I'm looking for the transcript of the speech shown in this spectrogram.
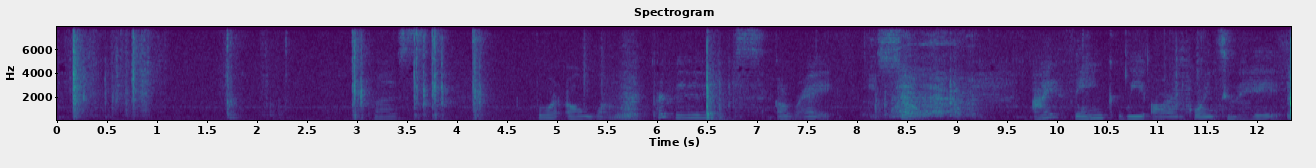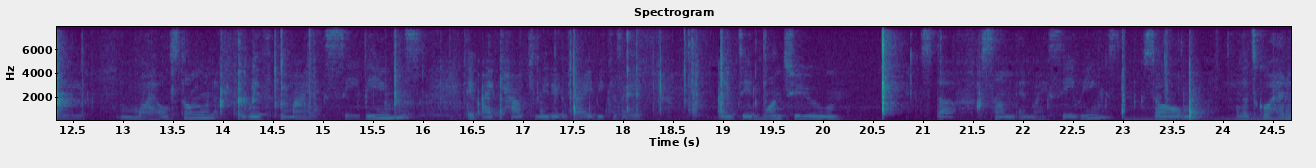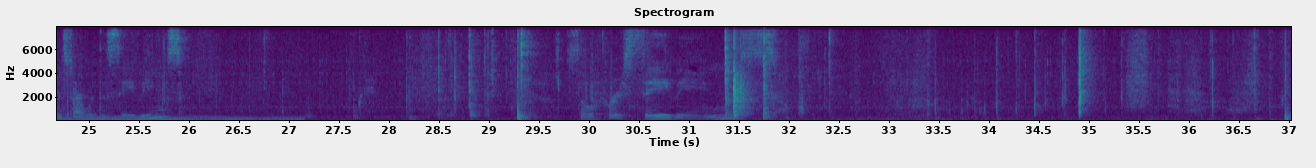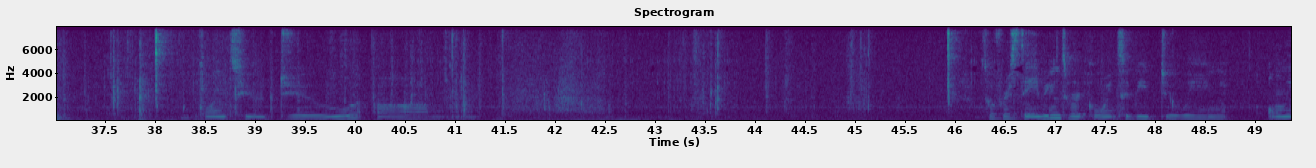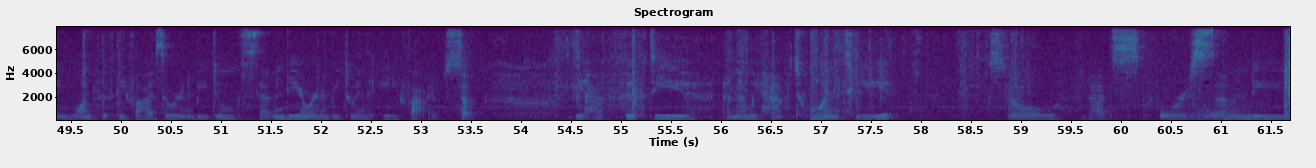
Plus 401. Perfect all right so i think we are going to hit a milestone with my savings if i calculated right because i i did want to stuff some in my savings. So let's go ahead and start with the savings. So for savings going to do um, so for savings we're going to be doing only 155 so we're going to be doing 70 and we're going to be doing the 85 so we have 50 and then we have 20 so that's 470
